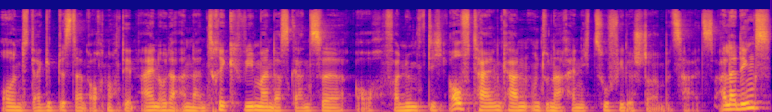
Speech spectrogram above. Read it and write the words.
und da gibt es dann auch noch den ein oder anderen Trick, wie man das Ganze auch vernünftig aufteilen kann und du nachher nicht zu viele Steuern bezahlst. Allerdings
